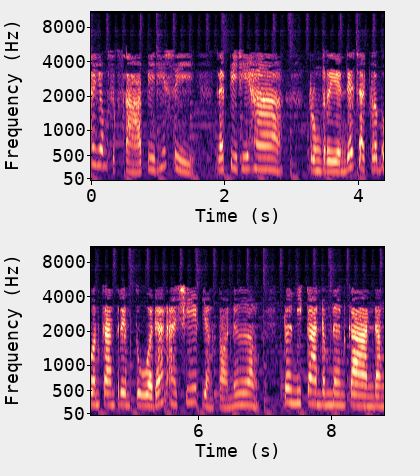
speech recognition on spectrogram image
ธยมศึกษาปีที่ 4 และปีที่ 5 โรงเรียนได้จัดกระบวนการเตรียมตัวด้านอาชีพอย่างต่อเนื่อง โดยมีการดำเนินการดัง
